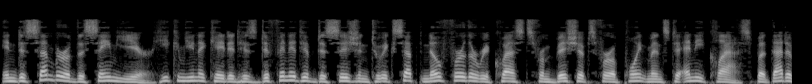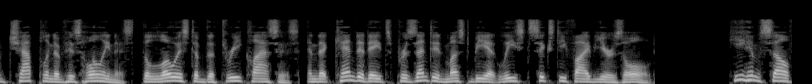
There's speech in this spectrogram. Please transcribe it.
In December of the same year he communicated his definitive decision to accept no further requests from bishops for appointments to any class but that of chaplain of His Holiness, the lowest of the three classes, and that candidates presented must be at least 65 years old. He himself,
